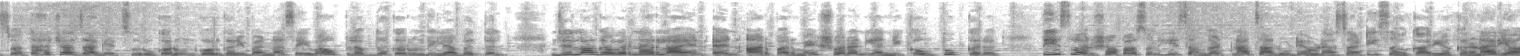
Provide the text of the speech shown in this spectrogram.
स्वतःच्या जागेत सुरू करून गोरगरिबांना सेवा उपलब्ध करून दिल्याबद्दल जिल्हा governor lion N R Parameswaran यांनी कौतुक करत तीस वर्षापासून ही संघटना चालू ठेवण्यासाठी सहकार्य करणाऱ्या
